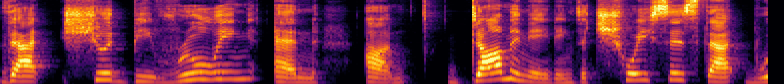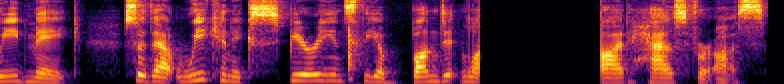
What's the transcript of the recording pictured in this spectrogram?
that should be ruling and um, dominating the choices that we make so that we can experience the abundant life God has for us.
